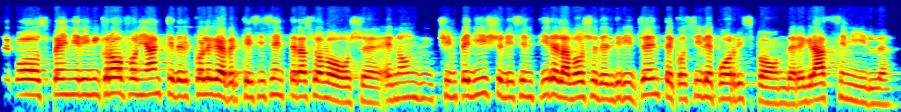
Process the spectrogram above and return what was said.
se può spegnere i microfoni anche del collega perché si sente la sua voce e non ci impedisce di sentire la voce del dirigente così le può rispondere. Grazie mille.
